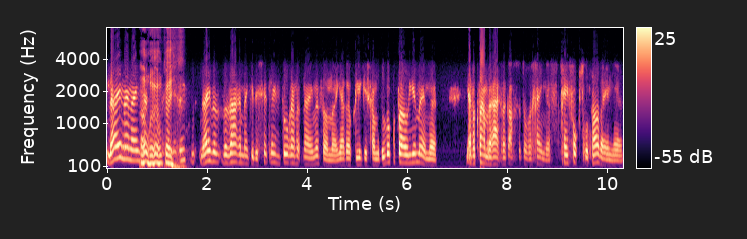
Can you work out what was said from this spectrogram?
Nee, nee, nee. Oh, oké. Nee, we, we waren een beetje de setlist door aan het nemen. Van eh, ja, welke liedjes gaan we doen op het podium. En eh, ja, we kwamen er eigenlijk achter dat we geen, eh, geen foxtrot hadden. En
